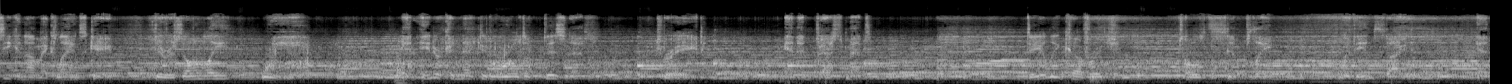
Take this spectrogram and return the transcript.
Today's economic landscape, there is only we. An interconnected world of business, trade, and investment. Daily coverage told simply, with insight and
